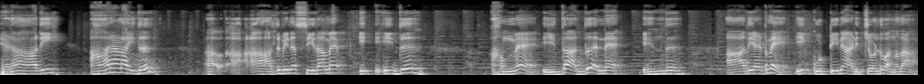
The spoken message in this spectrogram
എടാ ആദി ആരാടാ ഇത്? അത് പിന്നെ ഇ- ഇത്? അമ്മേ ഇത് അത് തന്നെ. എന്ത്? ആദ്യേട്ടനെ ഈ കുട്ടീനെ അടിച്ചുകൊണ്ട് വന്നതാ.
